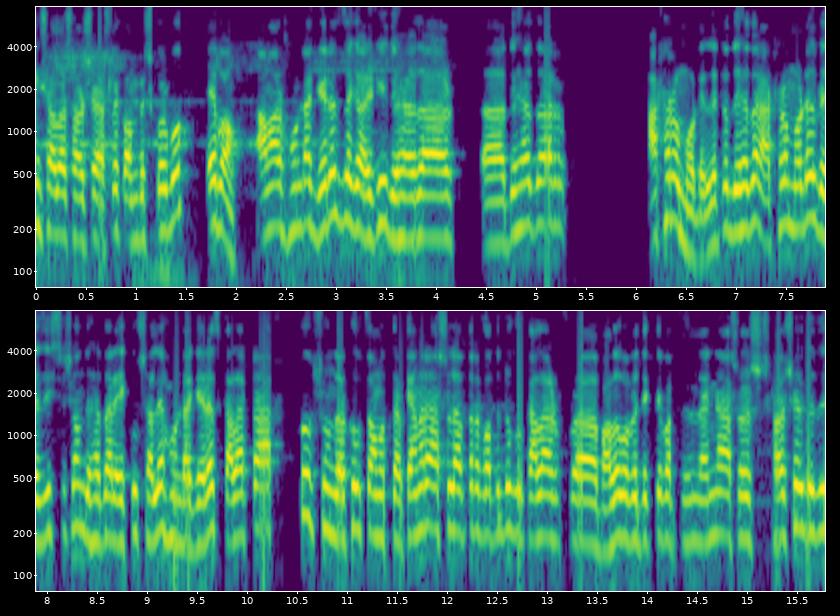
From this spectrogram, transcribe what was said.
ইনশাল্লাহ সরাসরি আসলে কম বেশ করব। এবং আমার হোন্ডা গ্যারেজ যে গাড়িটি, দুই হাজার দুই হাজার আঠারো মডেল এটা দুই হাজার আঠারো মডেল রেজিস্ট্রেশন দুই হাজার একুশ সালে হোন্ডা গ্যারেজ কালারটা খুব সুন্দর, খুব চমৎকার। ক্যামেরা আসলে আপনারা কতটুকু কালার ভালোভাবে দেখতে পারতেছেন জানি না। আসলে সরাসরি যদি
